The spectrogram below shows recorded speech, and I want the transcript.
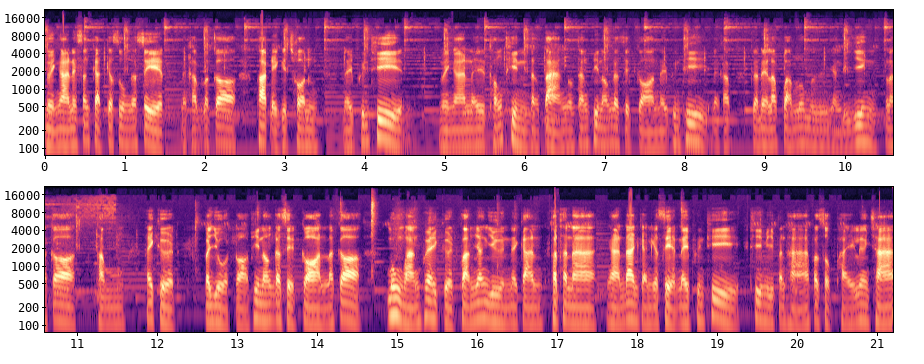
หน่วยงานในสังกัดกระทรวงเกษตรนะครับแล้วก็ภาคเอกชนในพื้นที่หน่วยงานในท้องถิ่นต่างๆรวมทั้งพี่น้องเกษตรกรในพื้นที่นะครับก็ได้รับความร่วมมืออย่างดียิ่ง แล้วก็ทำให้เกิด ประโยชน์ต่อพี่น้องเกษตรกร แล้วก็มุ่งหวังเพื่อให้เกิดความยั่งยืนในการพัฒนางานด้านการเกษตรในพื้นที่ที่มีปัญหาประสบภัยเรื่องช้าง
